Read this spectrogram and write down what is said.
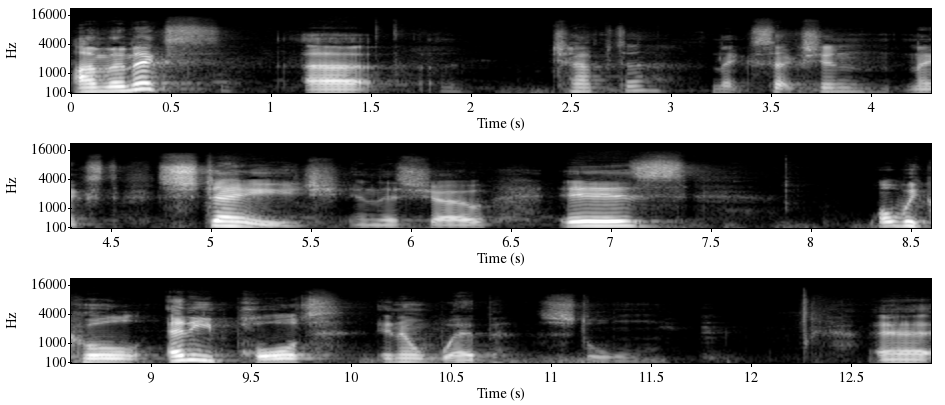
on the next uh, chapter, next section, next stage in this show is what we call any port in a web storm. Uh,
